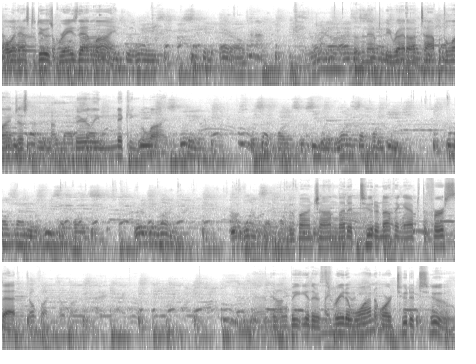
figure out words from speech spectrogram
All it has to do is graze that line. Doesn't have to be right on top of the line, just barely nicking the line. Ku Bonchan led it 2 to nothing after the first set. And it will be either 3 to 1 or 2 to 2.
